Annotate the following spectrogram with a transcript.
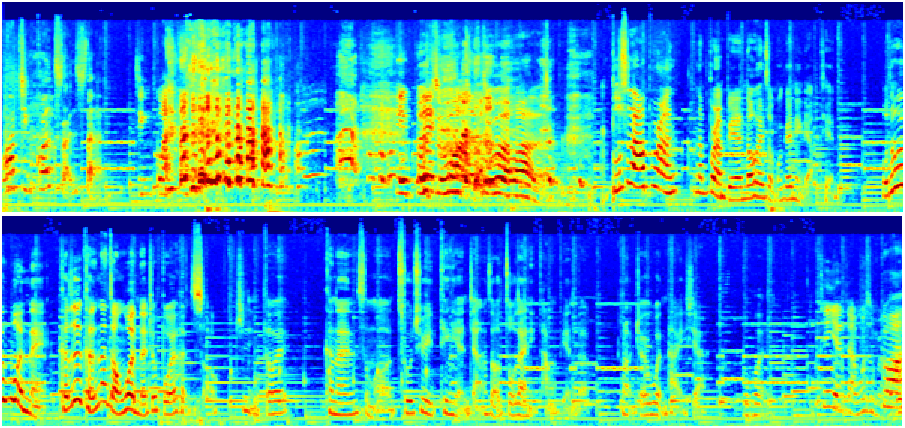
哇，金光闪闪。金光。你不会我主话了。主耳化了。不是啊，不然那不然别人都会怎么跟你聊天？我都会问呢、可是可是那种问的就不会很熟，就你都会可能什么出去听演讲的时候坐在你旁边的，然后你就会问他一下。不会。听演讲为什么对啊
